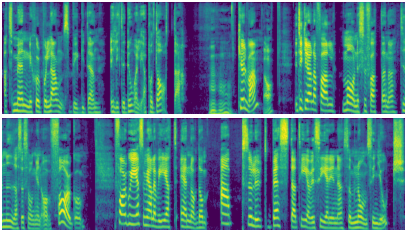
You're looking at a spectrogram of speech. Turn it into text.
att människor på landsbygden är lite dåliga på data. Kul va? Ja. Det tycker i alla fall manusförfattarna till nya säsongen av Fargo. Fargo är som vi alla vet en av de absolut bästa tv-serierna som någonsin gjorts.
